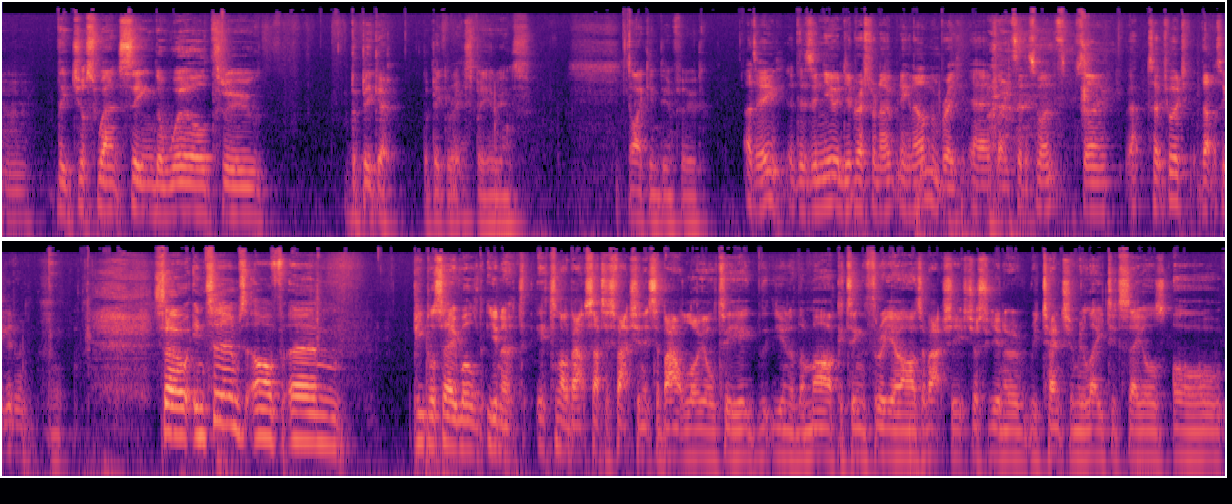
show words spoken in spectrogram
Mm. They just weren't seeing the world through the bigger, the bigger experience. Like Indian food. I do. There's a new Indian restaurant opening in Almondbury uh, later this month, so uh, touch wood, that's a good one. So, in terms of um, people say, well, you know, it's not about satisfaction; it's about loyalty. You know, the marketing three R's of actually it's just you know retention-related sales or,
